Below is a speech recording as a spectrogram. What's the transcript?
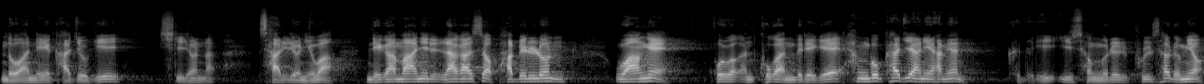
너와 내 가족이 살려니와 내가 만일 나가서 바벨론 왕의 고관, 들에게 항복하지 아니하면 그들이 이 성을 불사르며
